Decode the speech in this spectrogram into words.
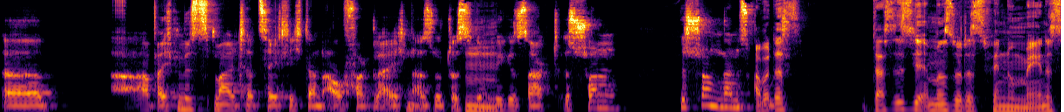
Äh, aber ich müsste es mal tatsächlich dann auch vergleichen. Also das hier, Mhm. wie gesagt, ist schon, ist schon ganz gut. Aber das, das ist ja immer so das Phänomen, das,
